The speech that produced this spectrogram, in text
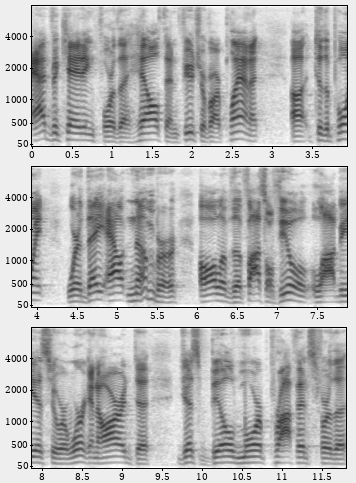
advocating for the health and future of our planet uh, to the point where they outnumber all of the fossil fuel lobbyists who are working hard to just build more profits for the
